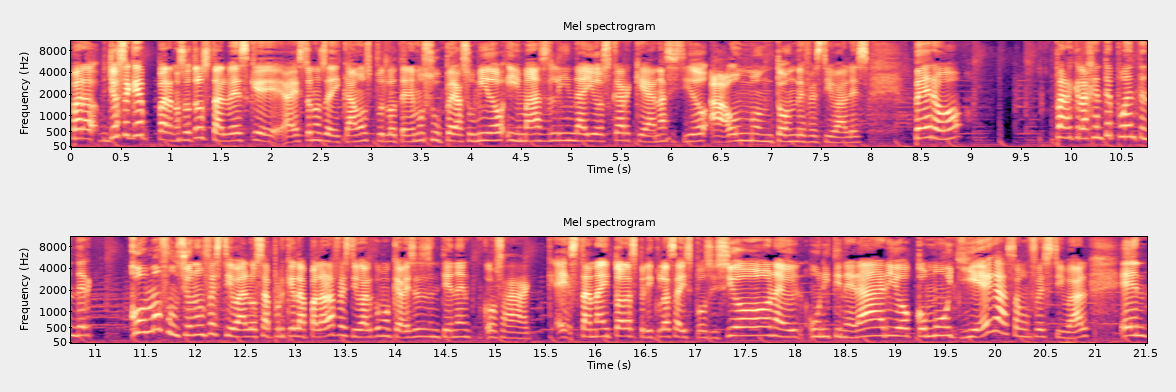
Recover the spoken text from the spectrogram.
para, yo sé que para nosotros tal vez que a esto nos dedicamos, pues lo tenemos súper asumido y más Linda y Oscar que han asistido a un montón de festivales. Pero para que la gente pueda entender cómo funciona un festival, o sea, porque la palabra festival como que a veces se entienden, o sea, están ahí todas las películas a disposición, hay un itinerario, cómo llegas a un festival. En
